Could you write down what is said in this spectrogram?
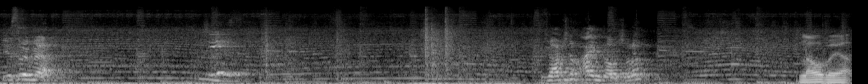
Hier ist irgendwer. Schieß. Wir haben noch einen, glaube ich, oder? Glaube, ja.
